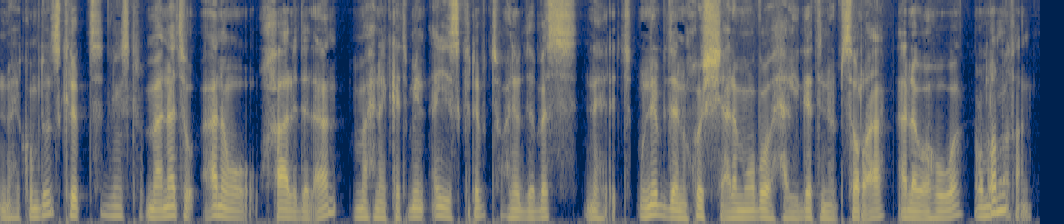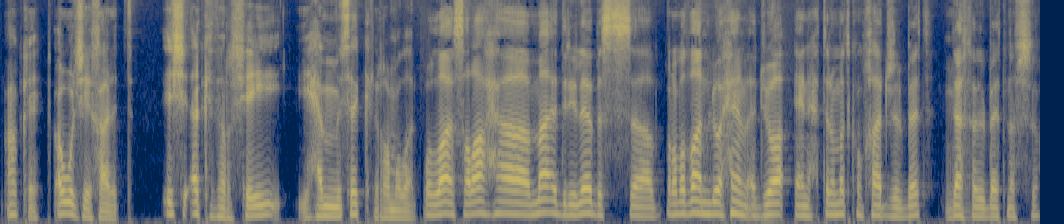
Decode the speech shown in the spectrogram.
إنه حيكون بدون سكريبت. بدون سكريبت. معناته أنا وخالد الآن ما إحنا كاتبين أي سكريبت وحنبدأ بس نهرج. ونبدأ نخش على موضوع حلقتنا بسرعة ألا وهو رمضان. رمضان. أوكي. أول شيء خالد إيش أكثر شيء يحمسك لرمضان؟ والله صراحة ما أدري ليه بس رمضان له أحيانا أجواء يعني حتى لو ما تكون خارج البيت. داخل البيت نفسه.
